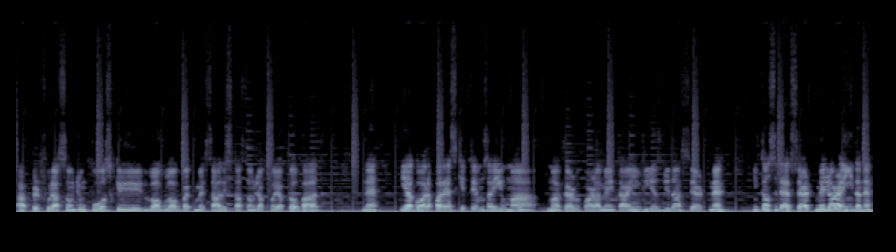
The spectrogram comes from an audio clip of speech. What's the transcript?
a perfuração de um poço, que logo, logo vai começar, a licitação já foi aprovada, né? E agora parece que temos aí uma, uma verba parlamentar em vias de dar certo, né? Então, se der certo, melhor ainda, né?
